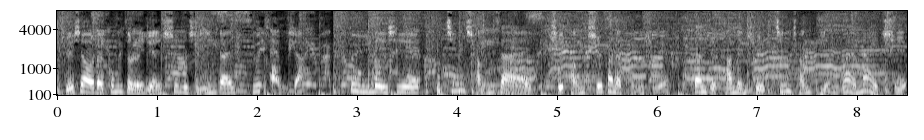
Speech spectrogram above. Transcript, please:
学校的工作人员是不是应该思考一下，对于那些不经常在食堂吃饭的同学，但是他们却经常点外卖吃，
